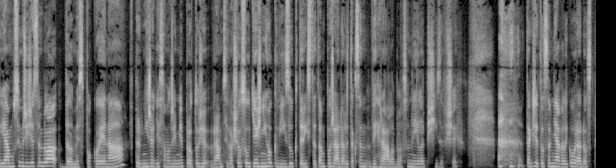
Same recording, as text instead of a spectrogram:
já musím říct, že jsem byla velmi spokojená. V první řadě samozřejmě proto, že v rámci vašeho soutěžního kvízu, který jste tam pořádali, tak jsem vyhrála, byla jsem nejlepší ze všech. Takže to jsem měla velikou radost.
